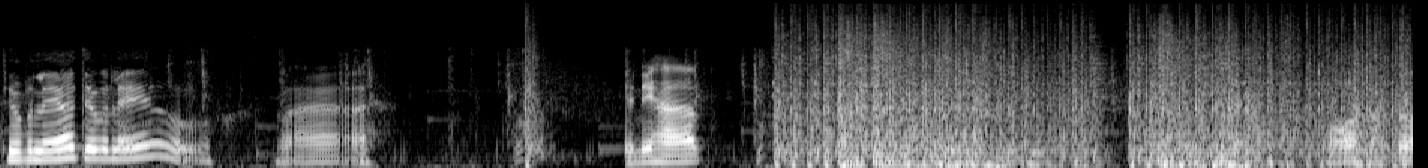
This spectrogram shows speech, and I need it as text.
เจอมาแล้วเจอมาแล้วมาเดี๋ยวนี้ครับโอ้สองตัว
